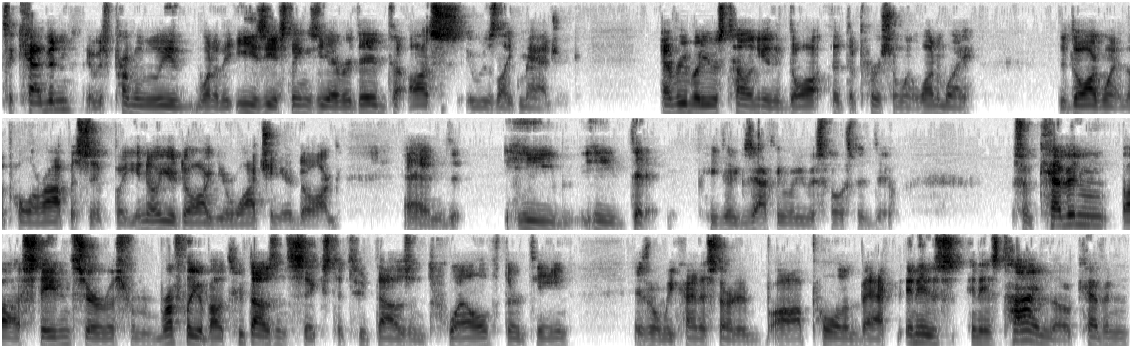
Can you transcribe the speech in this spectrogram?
to Kevin, it was probably one of the easiest things he ever did. To us, it was like magic. Everybody was telling you the dog that the person went one way, the dog went in the polar opposite. But you know your dog, you're watching your dog, and he he did it. He did exactly what he was supposed to do. So Kevin uh, stayed in service from roughly about 2006 to 2012, 13 is when we kind of started uh, pulling him back. In his in his time though, Kevin,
